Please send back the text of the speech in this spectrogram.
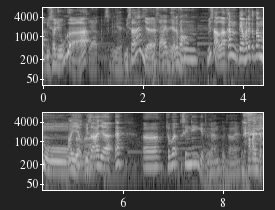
bisa juga. Ya. Iya. Bisa aja. Bisa aja Jadi kan. Bisa lah kan tiap hari ketemu. Oh, iya, Terus bisa Bang. aja. Eh eh, coba ke sini gitu kan misalnya. Ngapain tuh?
